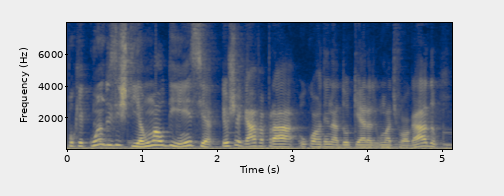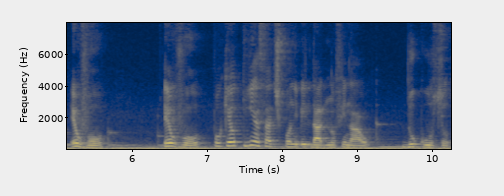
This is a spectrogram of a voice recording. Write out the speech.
porque quando existia uma audiência, eu chegava para o coordenador, que era um advogado, eu vou, eu vou, porque eu tinha essa disponibilidade no final do curso.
